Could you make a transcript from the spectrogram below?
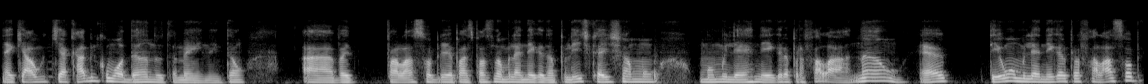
né, que é algo que acaba incomodando também. Né? Então, a, vai falar sobre a participação da mulher negra na política, aí chamam uma mulher negra para falar. Não, é ter uma mulher negra para falar sobre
